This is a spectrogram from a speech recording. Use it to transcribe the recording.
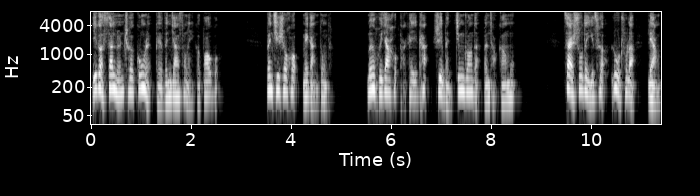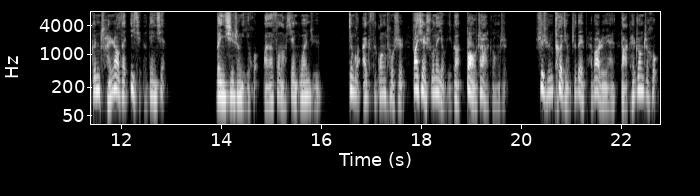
一个三轮车工人给温家送了一个包裹。温琪收后没敢动它，温回家后打开一看，是一本精装的《本草纲目》，在书的一侧露出了两根缠绕在一起的电线。温心生疑惑，把他送到县公安局，经过 X 光透视，发现书内有一个爆炸装置。市巡特警支队排爆人员打开装置后，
